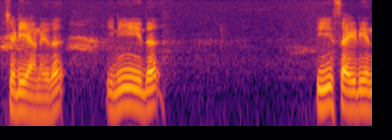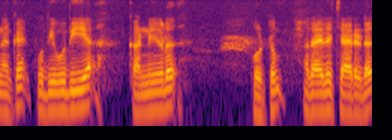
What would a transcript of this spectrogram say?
ചെടിയാണിത്. ഇനി ഇത് ഈ സൈഡിൽ നിന്നൊക്കെ പുതിയ പുതിയ കണ്ണികൾ പൊട്ടും. അതായത് ചരട്.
